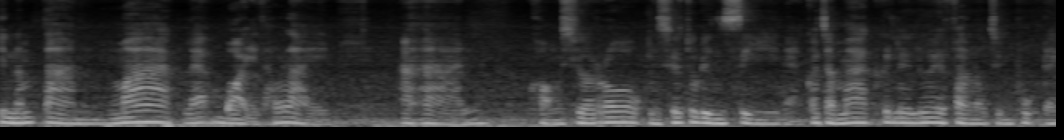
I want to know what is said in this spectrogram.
กินน้ำตาลมากและบ่อยเท่าไหร่อาหาร ของเชื้อโรคหรือเชื้อจุลินทรีย์เนี่ยก็จะมากขึ้นเรื่อยๆ ฟันเราจึงผุได้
